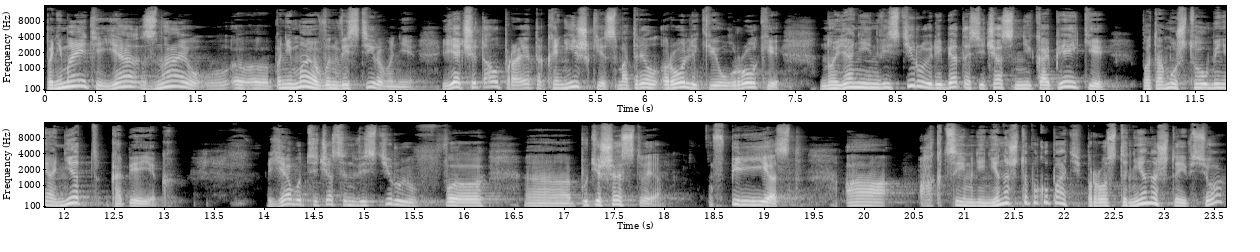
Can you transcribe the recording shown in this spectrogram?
Понимаете, я знаю, э, э, понимаю в инвестировании. Я читал про это книжки, смотрел ролики, уроки, но я не инвестирую, ребята, сейчас ни копейки, потому что у меня нет копеек. Я вот сейчас инвестирую в э, путешествие, в переезд, а акции мне не на что покупать, просто не на что и все.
